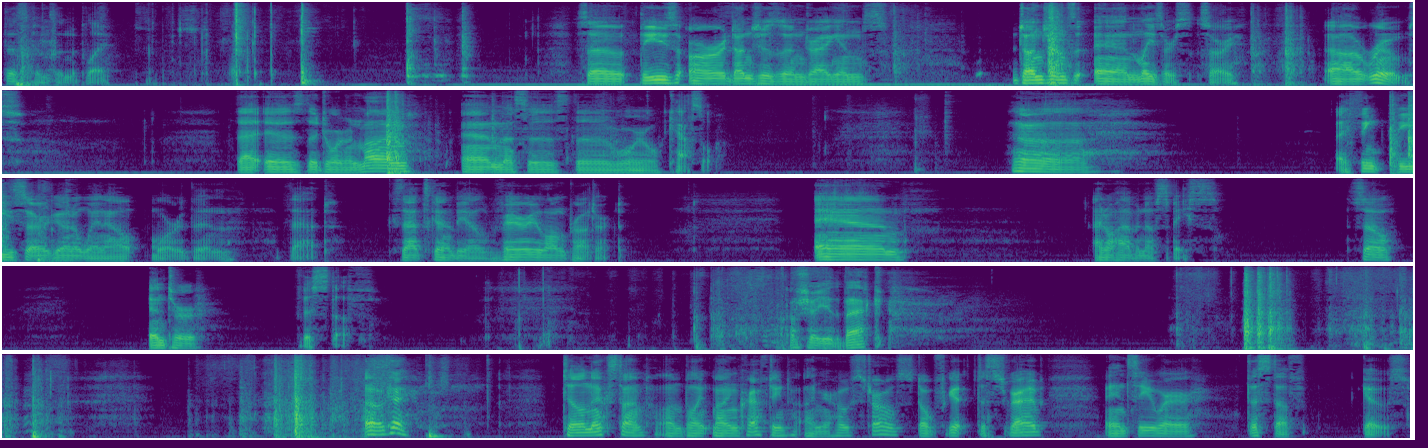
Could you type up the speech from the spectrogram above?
this comes into play. So these are Dungeons and Dragons, Dungeons and Lasers, sorry, uh, rooms. That is the Jordan Mine, and this is the Royal Castle. Uh, I think these are going to win out more than that. Because that's going to be a very long project. And I don't have enough space. So, enter this stuff. I'll show you the back. Okay. Till next time on Blank Mind Crafting, I'm your host, Charles. Don't forget to subscribe and see where this stuff goes.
